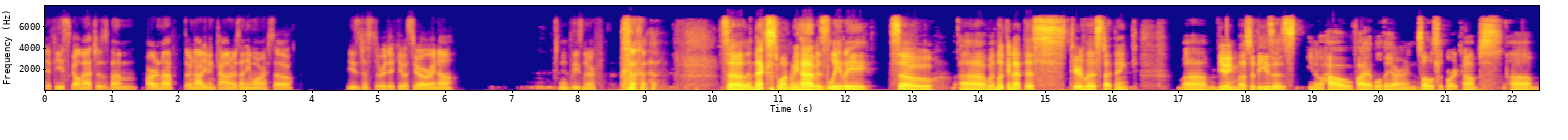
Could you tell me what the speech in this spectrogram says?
if he skill matches them hard enough, they're not even counters anymore, so. He's just a ridiculous hero right now. Yeah. Please nerf. so the next one we have is Li Li. So uh, when looking at this tier list, I think um, viewing most of these as you know how viable they are in solo support comps. Um,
